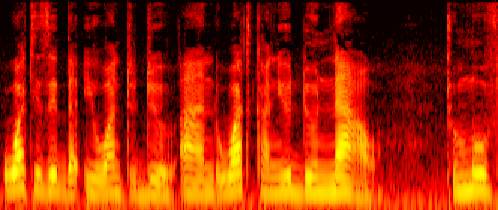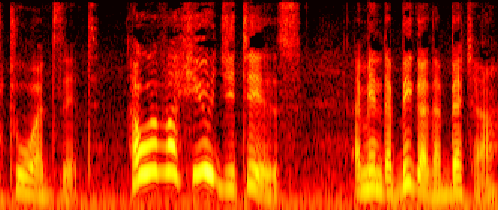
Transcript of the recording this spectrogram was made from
what is it that you want to do, and what can you do now to move towards it? However huge it is, I mean, the bigger the better.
